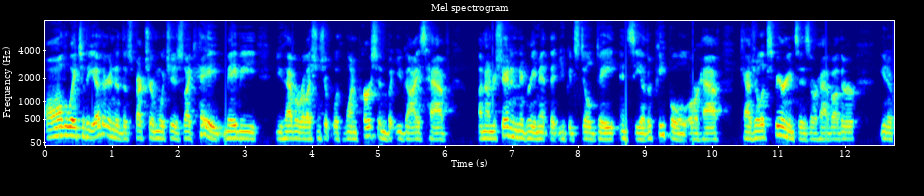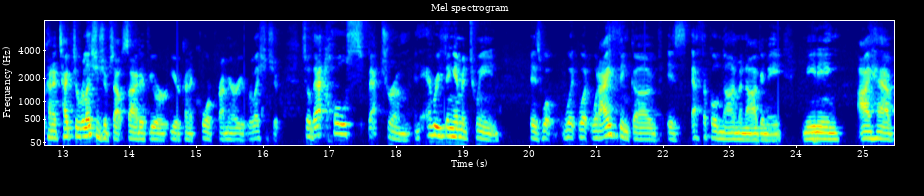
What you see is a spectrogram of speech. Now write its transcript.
all the way to the other end of the spectrum, which is like, hey, maybe you have a relationship with one person, but you guys have an understanding and agreement that you can still date and see other people or have casual experiences or have other, you know, kind of types of relationships outside of your, your kind of core primary relationship. So that whole spectrum and everything in between is what what what, what I think of is ethical non-monogamy, meaning I have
